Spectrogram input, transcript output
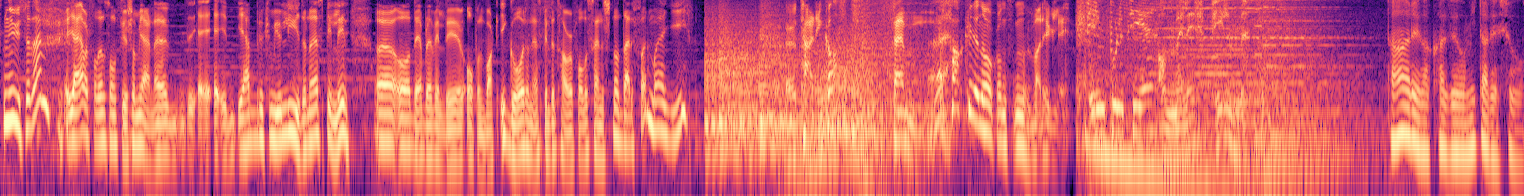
knuser dem. Jeg er i hvert fall en sånn fyr som gjerne Jeg, jeg, jeg bruker mye lyder når jeg spiller, øh, og det ble veldig åpenbart i går når jeg spilte Towerfall Ascension, og derfor må jeg gi Terningkast fem. Takk, Rune Håkonsen. Bare hyggelig. Filmpolitiet anmelder film. 誰が風を見たでしょう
